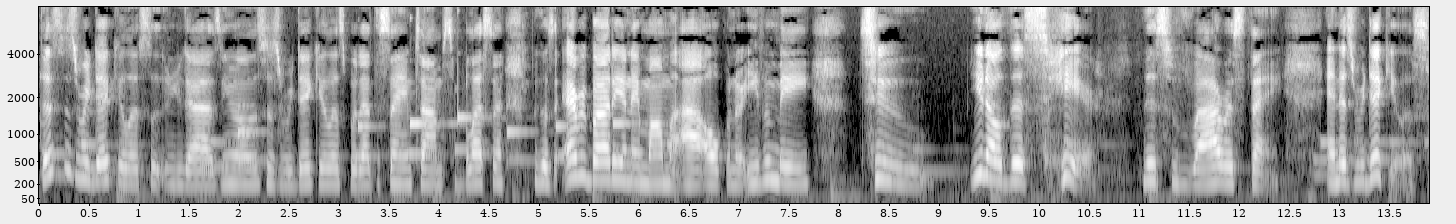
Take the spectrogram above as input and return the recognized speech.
this is ridiculous, you guys. You know, this is ridiculous, but at the same time, it's a blessing because everybody and their mama eye opener, even me, to, you know, this here, this virus thing. And it's ridiculous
